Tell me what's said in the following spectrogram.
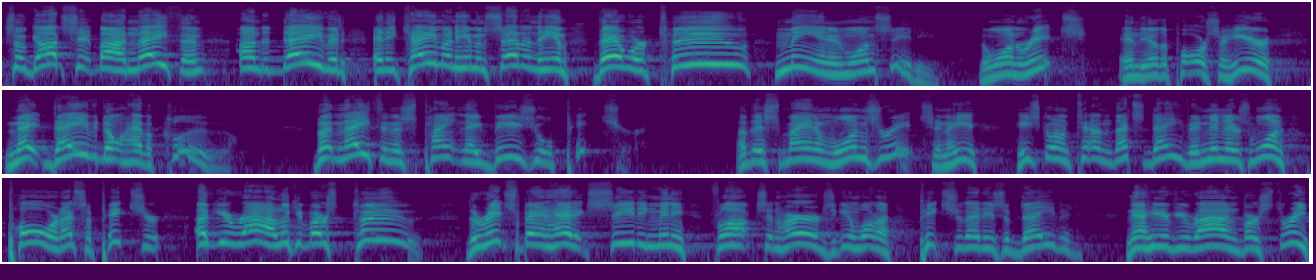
So God sent by Nathan unto David, and he came unto him and said unto him, There were two men in one city, the one rich and the other poor. So here, David don't have a clue. But Nathan is painting a visual picture of this man, and one's rich, and he, he's going to tell him that's David. And then there's one poor, that's a picture of Uriah. Look at verse 2. The rich man had exceeding many flocks and herds. Again, what a picture that is of David. Now, here of Uriah in verse 3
